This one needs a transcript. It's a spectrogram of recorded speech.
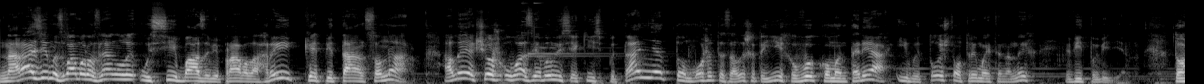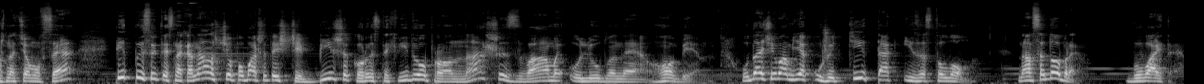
Наразі ми з вами розглянули усі базові правила гри Капітан Сонар. Але якщо ж у вас з'явились якісь питання, то можете залишити їх в коментарях, і ви точно отримаєте на них відповіді. Тож на цьому все. Підписуйтесь на канал, щоб побачити ще більше корисних відео про наше з вами улюблене хобі. Удачі вам як у житті, так і за столом. На все добре, бувайте!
